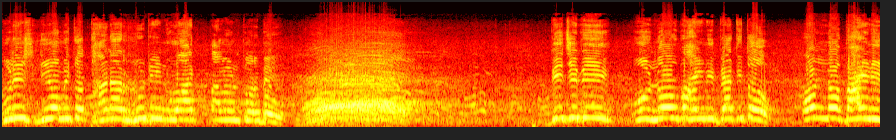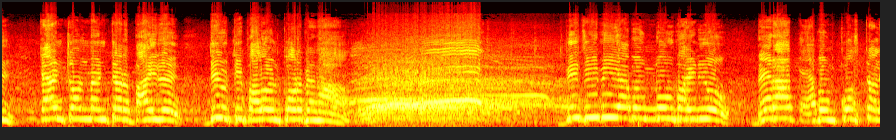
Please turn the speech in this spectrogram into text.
পুলিশ নিয়মিত থানার রুটিন ওয়ার্ক পালন করবে। বিজিবি ও নৌবাহিনী ব্যতীত অন্য বাহিনী ক্যান্টনমেন্টের বাইরে ডিউটি পালন করবে না। বিজিবি এবং নৌবাহিনীও ব্যারাক এবং কোস্টাল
